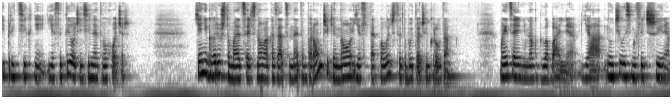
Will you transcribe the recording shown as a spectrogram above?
и прийти к ней, если ты очень сильно этого хочешь. Я не говорю, что моя цель снова оказаться на этом паромчике, но если так получится, это будет очень круто. Мои цели немного глобальнее. Я научилась мыслить шире.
